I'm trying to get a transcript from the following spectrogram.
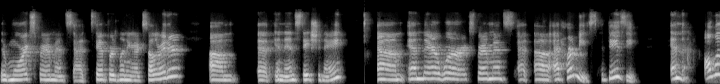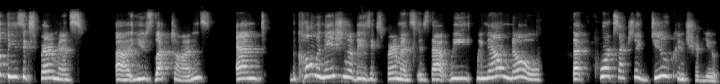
there were more experiments at Stanford Linear Accelerator um, at, in End Station A, um, and there were experiments at uh, at Hermes at DESY, and all of these experiments uh, use leptons. And the culmination of these experiments is that we we now know that quarks actually do contribute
